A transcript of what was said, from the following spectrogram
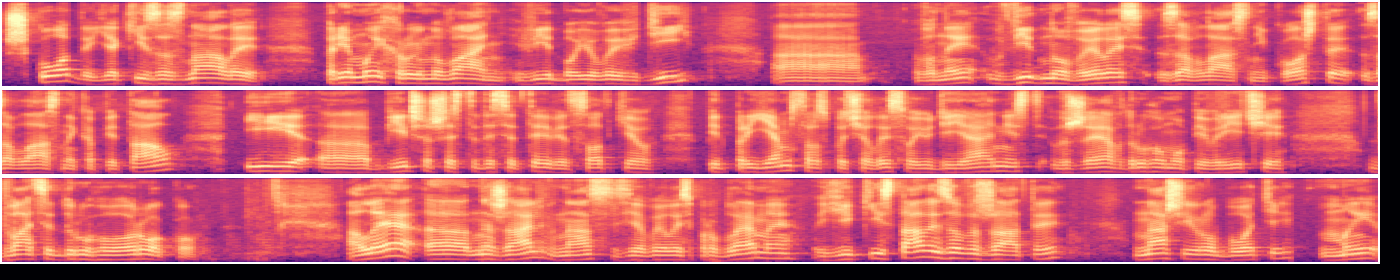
шкоди, які зазнали прямих руйнувань від бойових дій, вони відновились за власні кошти, за власний капітал, і е, більше 60% підприємств розпочали свою діяльність вже в другому півріччі 2022 року. Але, е, на жаль, в нас з'явились проблеми, які стали заважати нашій роботі. Ми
